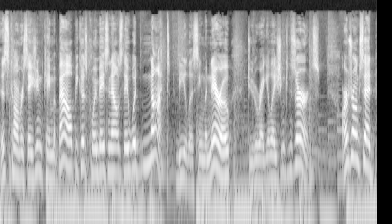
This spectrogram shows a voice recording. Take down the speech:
this conversation came about because Coinbase announced they would not be listing Monero due to regulation concerns. Armstrong said,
